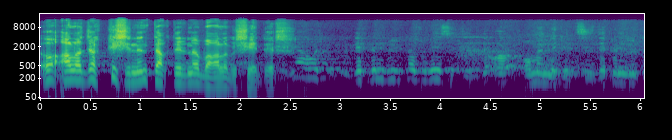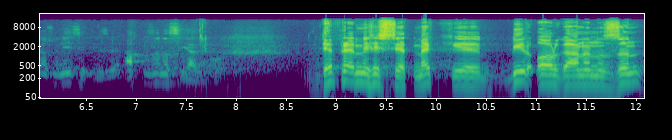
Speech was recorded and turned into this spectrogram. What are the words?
O alacak kişinin takdirine bağlı bir şeydir. Ya hocam depremi duyduktan sonra ne hissettiniz? O, o memleketsiz. Depremi duyduktan sonra ne hissettiniz aklınıza nasıl geldi bu? Depremi hissetmek e, bir organınızın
